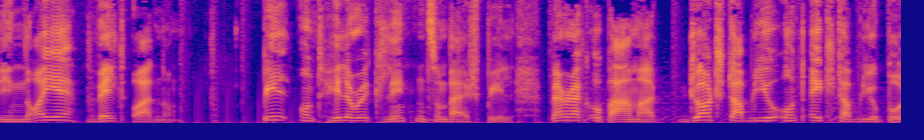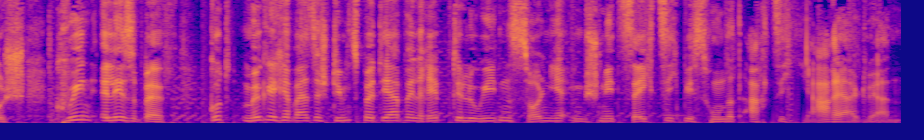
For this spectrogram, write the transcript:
die neue Weltordnung. Bill und Hillary Clinton zum Beispiel, Barack Obama, George W. und H.W. Bush, Queen Elizabeth. Gut, möglicherweise stimmt's bei der, weil Reptiloiden sollen ja im Schnitt 60 bis 180 Jahre alt werden.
